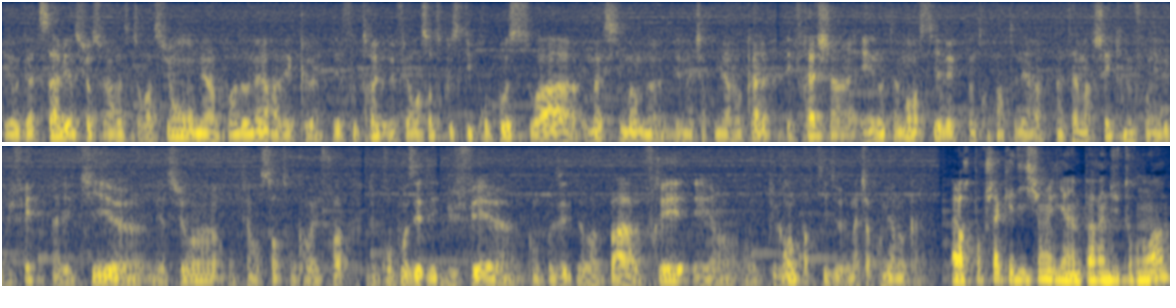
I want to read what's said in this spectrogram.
Et au-delà de ça, bien sûr, sur la restauration, on met un point d'honneur avec les food trucks de faire en sorte que ce qu'ils proposent soit au maximum des matières premières locales et fraîches et notamment aussi avec notre partenaire Intermarché qui nous fournit le buffet avec qui, bien sûr, on fait en sorte, encore une fois, de proposer des buffets euh, composés de repas frais et en, plus grande partie de matières premières locales. Alors pour chaque édition, il y a un parrain du tournoi.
